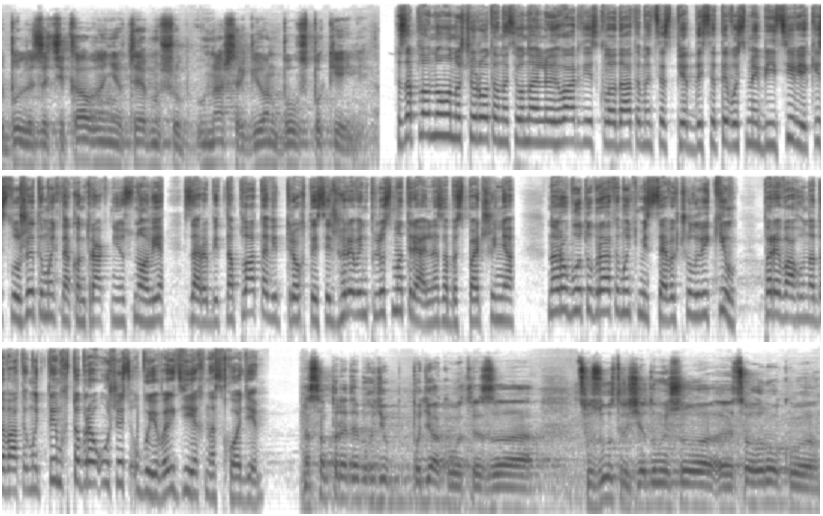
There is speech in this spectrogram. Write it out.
були зацікавлені в тому, щоб наш регіон був спокійний. Заплановано, що рота Національної гвардії складатиметься з 58 бійців, які служитимуть на контрактній основі. Заробітна плата від 3 тисяч гривень плюс матеріальне забезпечення. На роботу братимуть місцевих чоловіків. Перевагу надаватимуть тим, хто брав участь у бойових діях на сході. Насамперед я би хотів подякувати за цю зустріч. Я думаю, що е, цього року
